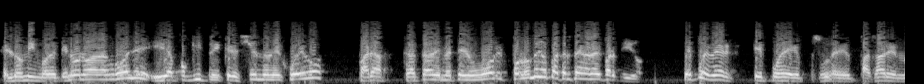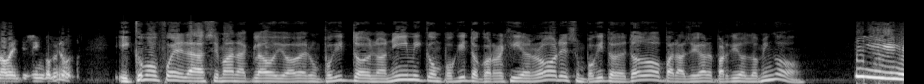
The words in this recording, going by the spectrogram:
el domingo de que no nos hagan goles y de a poquito ir creciendo en el juego para tratar de meter un gol, por lo menos para tratar de ganar el partido. Después ver qué puede eh, pasar en 95 minutos. ¿Y cómo fue la semana, Claudio? A ver, un poquito lo anímico, un poquito corregir errores, un poquito de todo para llegar al partido del domingo. Sí,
